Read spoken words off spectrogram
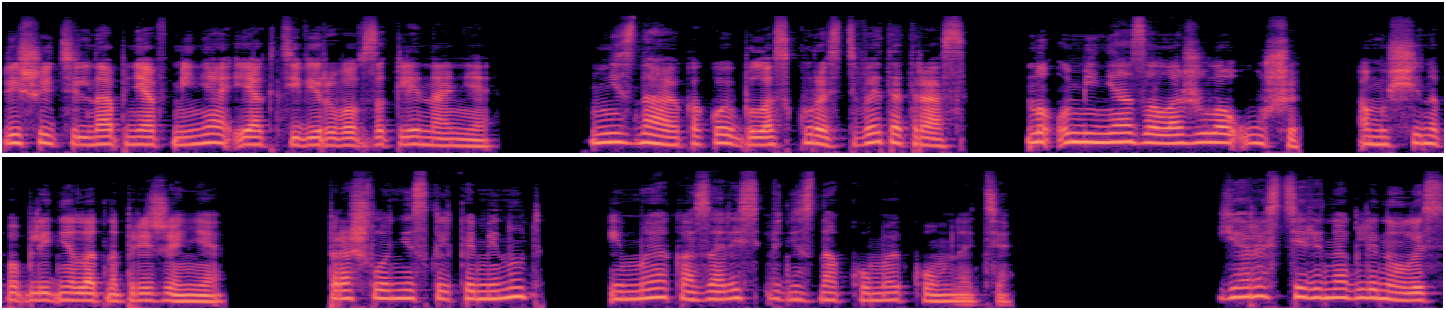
решительно обняв меня и активировав заклинание. Не знаю, какой была скорость в этот раз, но у меня заложило уши, а мужчина побледнел от напряжения. Прошло несколько минут, и мы оказались в незнакомой комнате. Я растерянно оглянулась.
